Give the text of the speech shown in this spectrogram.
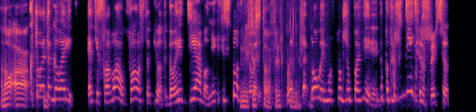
Но, а... Кто это говорит? Эти слова у Фауста Гёте говорит дьявол, Мефистофель. Мефистофель, говорит. конечно. Мы готовы ему тут же поверить. Да подождите же, все,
